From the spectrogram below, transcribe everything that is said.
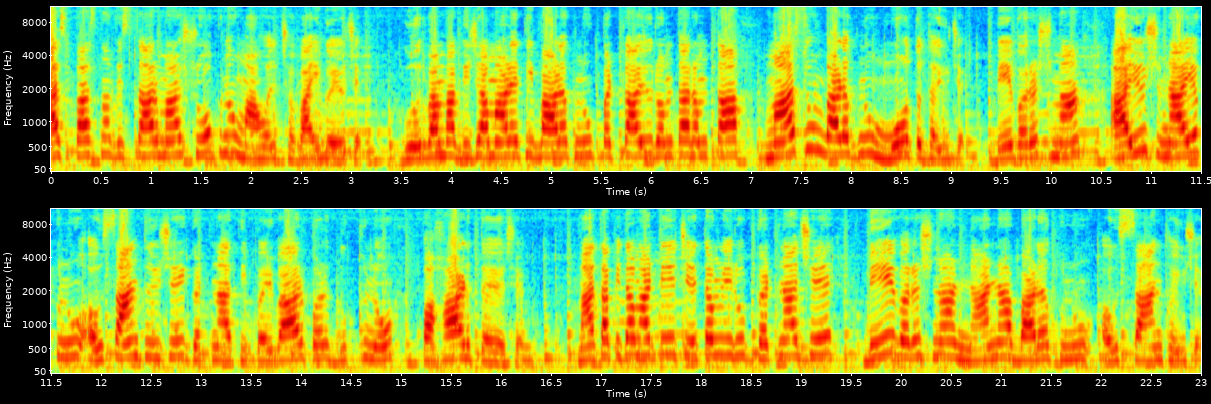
આસપાસના વિસ્તારમાં શોકનો માહોલ છવાઈ ગયો છે. ગોરવામાં બીજા માળેથી બાળકનું પટકાયું રમતા રમતા માસૂમ બાળકનું મોત થયું છે. બે વર્ષમાં આયુષ નાયકનું અવસાન થયું છે. ઘટનાથી પરિવાર પર દુઃખનો પહાડ થયો છે. માતા પિતા માટે ચેતવણી રૂપ ઘટના છે. બે વર્ષના નાના બાળકનું અવસાન થયું છે.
